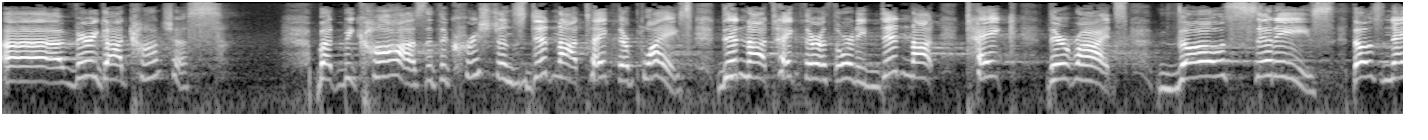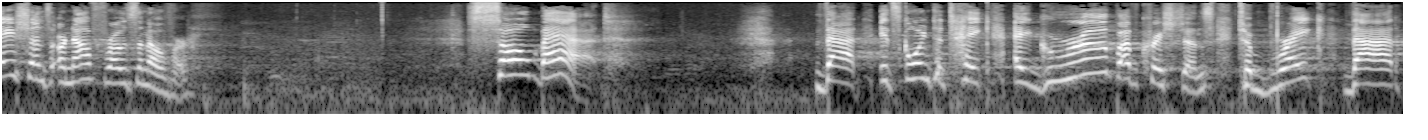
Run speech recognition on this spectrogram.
uh, very God conscious. But because that the Christians did not take their place, did not take their authority, did not take their rights, those cities, those nations are now frozen over. So bad that it's going to take a group of Christians to break that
